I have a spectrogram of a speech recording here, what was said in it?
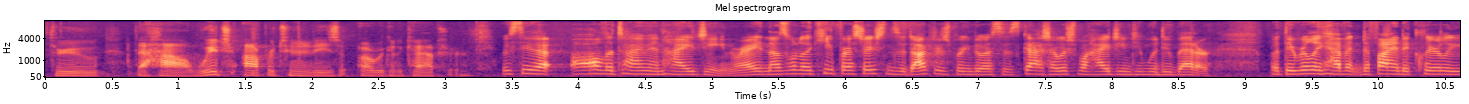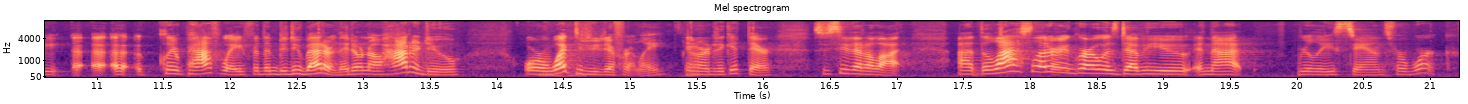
through the how. Which opportunities are we going to capture? We see that all the time in hygiene, right? And that's one of the key frustrations that doctors bring to us is, gosh, I wish my hygiene team would do better. But they really haven't defined a clearly a, a clear pathway for them to do better. They don't know how to do or what to do differently in yeah. order to get there. So you see that a lot. Uh, the last letter in GROW is W, and that really stands for work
